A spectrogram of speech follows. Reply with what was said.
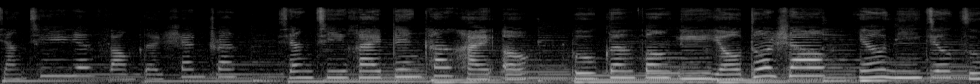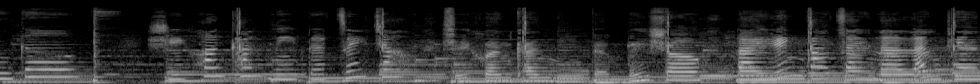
想起远方的山川，想起海边看海鸥。不管风雨有多少，有你就足够。喜欢看你的嘴角，喜欢看你的眉梢。白云挂在那蓝天，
